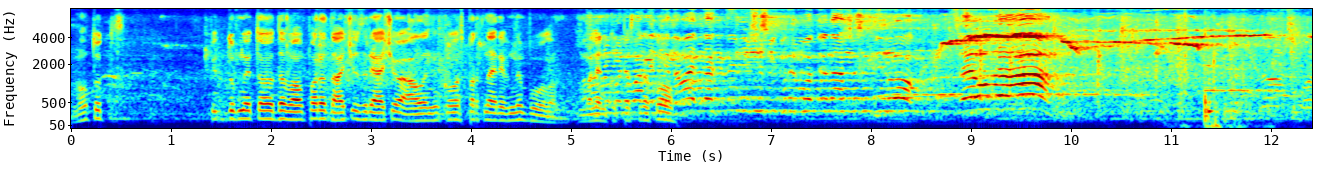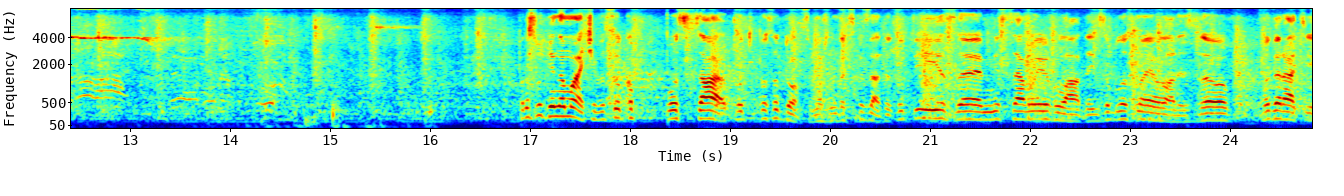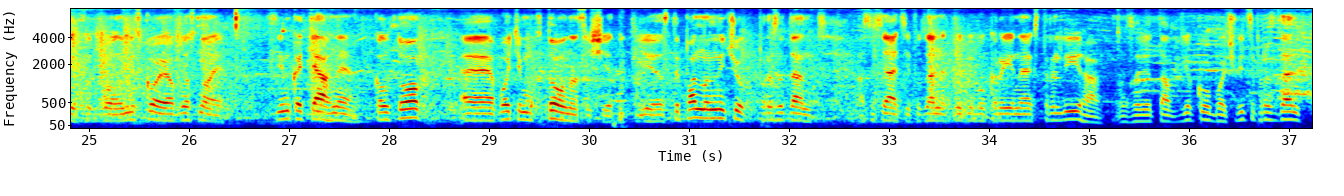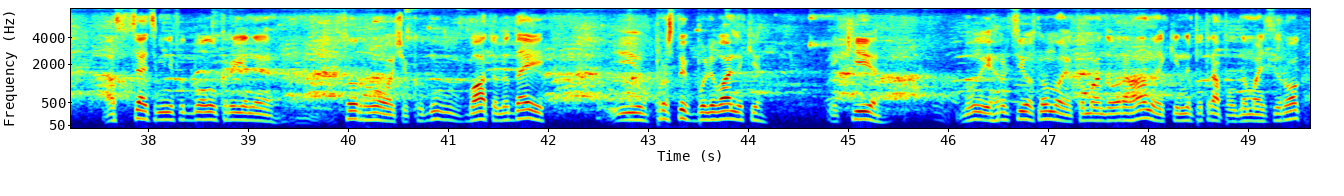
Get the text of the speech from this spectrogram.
Ну тут піддубний то давав передачу зрячу, але нікого з партнерів не було. Маленько вболівальники, Давайте активніше підтримувати наших зірок. Це ураган! Присутні на матчі високопосадовці, можна так сказати. Тут і з е, місцевої влади, і з обласної влади, з федерації футболу, міської обласної. Сімка тягне колток. Е, Потім хто у нас ще є? Степан Мельничук, президент Асоціації футзальних клубів України Екстраліга. Завітав Якубоч, віце-президент Асоціації мініфутболу України Сорочик. Ну, багато людей і простих вболівальників, які Ну і гравці основної команди урагану, які не потрапили на матч зірок.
